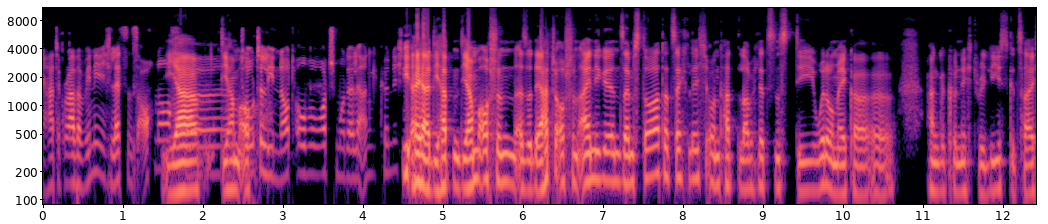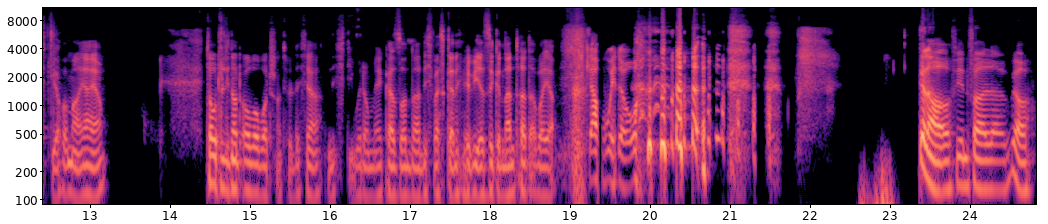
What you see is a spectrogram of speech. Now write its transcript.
Ja, hatte Brother Winnie nicht letztens auch noch Ja, äh, die haben auch- Totally Not Overwatch Modelle angekündigt? Ja, ja, die hatten, die haben auch schon, also der hatte auch schon einige in seinem Store tatsächlich und hat, glaube ich, letztens die Widowmaker äh, angekündigt, released, gezeigt, wie auch immer, ja, ja. Totally not Overwatch natürlich, ja. Nicht die Widowmaker, sondern ich weiß gar nicht mehr, wie er sie genannt hat, aber ja. Ich glaube Widow. Genau, auf jeden Fall, äh, ja.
